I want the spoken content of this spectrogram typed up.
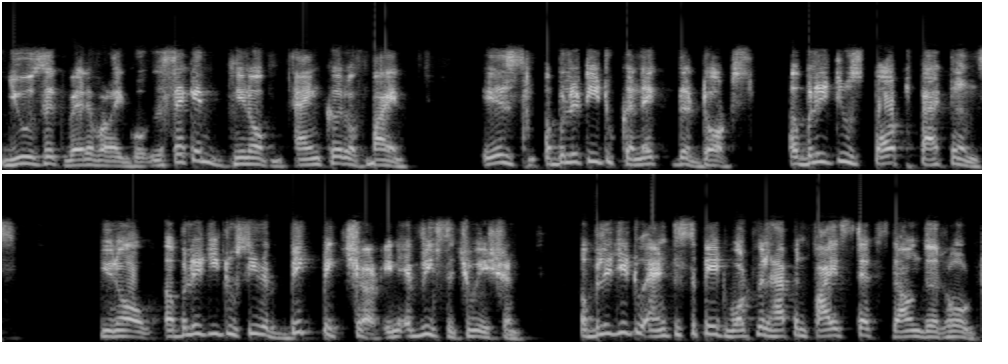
use it wherever I go. The second, you know, anchor of mine is ability to connect the dots, ability to spot patterns, you know, ability to see the big picture in every situation, ability to anticipate what will happen five steps down the road.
